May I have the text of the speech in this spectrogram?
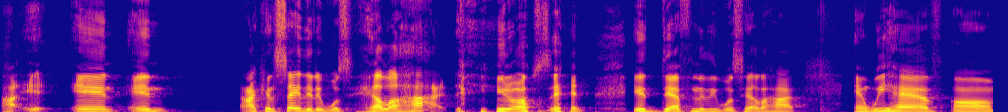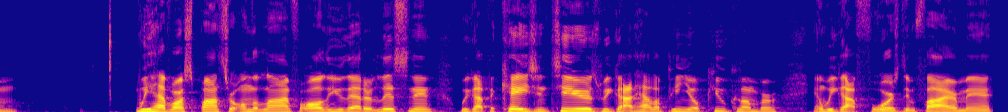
I it, and and I can say that it was hella hot. you know what I'm saying? It definitely was hella hot. And we have um we have our sponsor on the line for all of you that are listening. We got the Cajun Tears, we got jalapeno cucumber, and we got Forged in Fire, man.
